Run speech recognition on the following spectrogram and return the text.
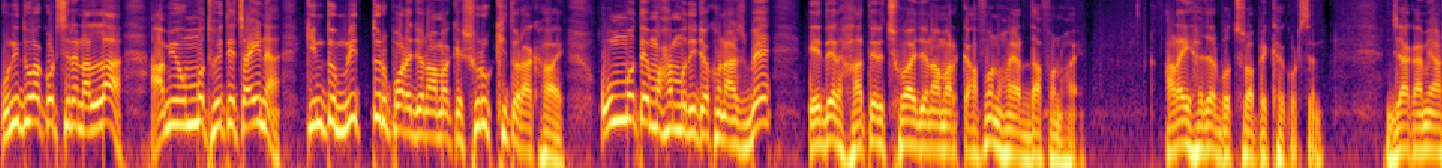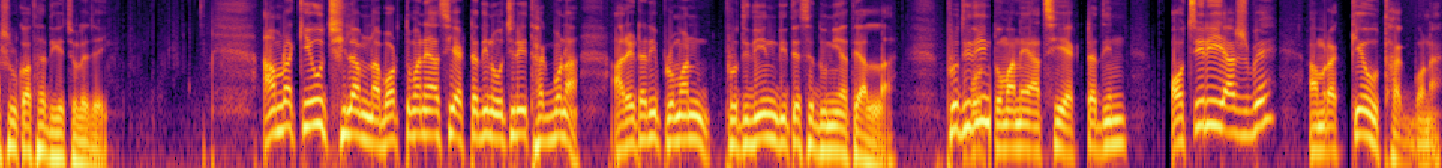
উনি দোয়া করছিলেন, আল্লাহ, আমি উম্মত হইতে চাই না, কিন্তু মৃত্যুর পরে যেন আমাকে সুরক্ষিত রাখা হয়। উম্মতে মোহাম্মদী যখন আসবে, এদের হাতের ছোঁয়া যেন আমার কাফন হয় আর দাফন হয়। আড়াই হাজার বছর অপেক্ষা করছেন। যাক, আমি আসল কথা দিয়ে চলে যাই। আমরা কেউ ছিলাম না, বর্তমানে আছি, একটা দিন অচিরেই থাকব না, আর এটারই প্রমাণ প্রতিদিন দিতেছে দুনিয়াতে আল্লাহ। প্রতিদিন বর্তমানে আছি, একটা দিন অচিরেই আসবে, আমরা কেউ থাকব না।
